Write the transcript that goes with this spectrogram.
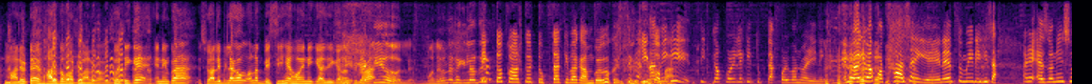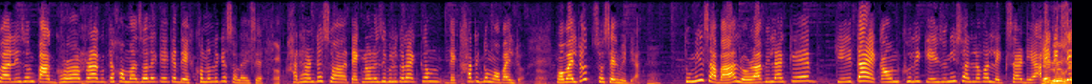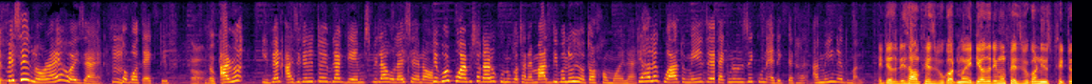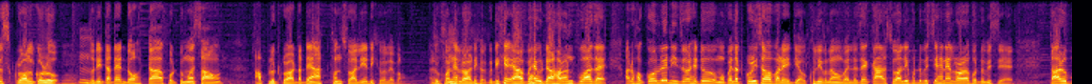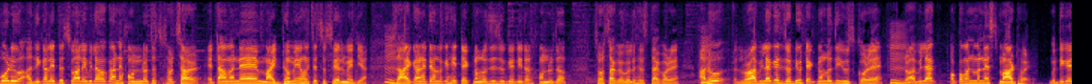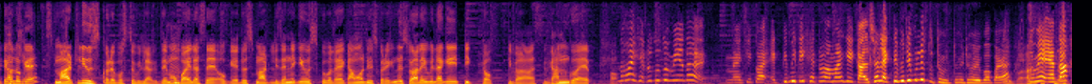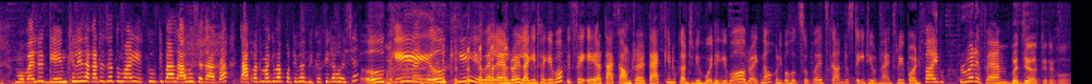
মা দেউতাই ভাল পাব তোমালোকক। গতিকে এনেকুৱা ছোৱালীবিলাকক অলপ বেছিহে হয় নেকি আজিকালি। সঞ্চিতা, ল'ৰা- কি হ'ল? মনে মনে থাকিলা যে টিকটক কৰাতকৈ টুকটাক কিবা কাম কৰিব কৈছে কি আমি ক'বা? কি টিকটক কৰিলে কি টুকটাক কৰিব নোৱাৰি নেকি? এনেকুৱা কিবা কথা আছে নেকি? এনে তুমি দেখিছা আৰে এজনী ছোৱালীজন পাকঘৰৰ পৰা গোটেই সমাজলৈকে একে দেশখনলৈকে চলাইছে। সাধাৰণতে চোৱা টেকন'লজি বুলি ক'লে একদম দেখাত একদম মোবাইলটো মোবাইলটোত ছ'চিয়েল মিডিয়া তুমি চাবা ল'ৰাবিলাকে কেইটা একাউণ্ট খুলি কেইজনী ছোৱালীৰ লগত লেকচাৰ দিয়া। এডিক্টেড। বেছি ল'ৰাই হৈ যায় চবতে এক্টিভ। আৰু ইভেন আজিকালিতো এইবিলাক গেমছ বিলাক ওলাইছে ন সেইবোৰ পোৱাৰ পিছত আৰু কোনো কথা নাই মাত দিবলৈও সিহঁতৰ সময় নাই। তেতিয়াহ'লে কোৱা তুমি যে টেকন'লজি কোন এডিক্টেড হয় আমি নে তোমালোক? এতিয়া যদি চাওঁ ফেচবুকত মই এতিয়াও যদি মোৰ ফেচবুকৰ নিউজ ফিডটো স্ক্ৰল কৰোঁ যদি তাতে দহটা ফটো মই চাওঁ আপলোড কৰা তাতে আঠখন ছোৱালীয়ে দেখিবলৈ পাওঁ। দুখনহে ল'ৰা দেখিবলৈ গতিকে ইয়াৰ পৰাই উদাহৰণ পোৱা যায়। আৰু সকলোৱে নিজৰ সেইটো মোবাইলত কৰি চাব পাৰে এতিয়াও খুলি পেলাই মোবাইলত যে কাৰ ছোৱালী ফটো বেছি আহে নে ল'ৰাৰ ফটো বেছি আহে? তাৰ উপৰিও আজিকালিতো ছোৱালীবিলাকৰ কাৰণে সৌন্দৰ্য চৰ্চাৰ এটা মানে মাধ্যমেই হৈছে ছ'চিয়েল মিডিয়া। যাৰ কাৰণে তেওঁলোকে সেই টেকন'লজিৰ যোগেদি তাত সৌন্দৰ্য চৰ্চা কৰিবলৈ চেষ্টা কৰে। আৰু ল'ৰাবিলাকে যদিও টেকন'লজি ইউজ কৰে ল'ৰাবিলাক অকণমান মানে স্মাৰ্ট হয়। গতিকে তেওঁলোকে স্মাৰ্টলি ইউজ কৰে বস্তুবিলাক। যে মোবাইল আছে অ'কে এইটো স্মাৰ্টলি যেনেকৈ ইউজ কৰিব লাগে কামত ইউজ কৰে। কিন্তু ছোৱালীবিলাকে টিকটক কিবা গান গোৱা এপ উম, কি কয় এক্টিভিটি সেইটো আমাৰ কি কালচাৰেল এক্টিভিটি বুলি তুমি তুমি ধৰিব পাৰা। তুমি এটা মোবাইলটোত গেম খেলি থকাটো যে তোমাৰ একো কিবা লাভ হৈছে তাৰ পৰা তাৰ পৰা তোমাৰ কিবা প্ৰতিভা বিকশিত হৈছে। অ'কে অ'কে ৱেল এণ্ড্ৰইড লাগি থাকিব পিছে এই এটাক কাউণ্টাৰ এটাক কিন্তু কণ্টিনিউ হৈ থাকিব। ৰাইট নাও শুনিব হ'ল ছুপাৰ হিটছ গান টু ষ্টেট U nine three point five red F M বজাতে ৰহো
